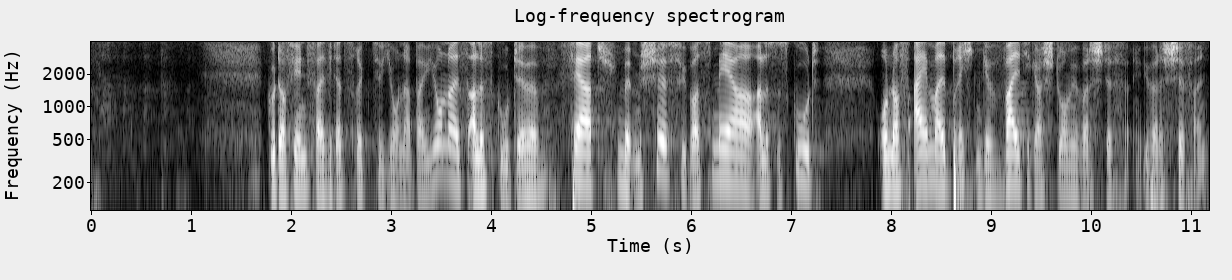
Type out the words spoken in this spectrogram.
Gut, auf jeden Fall wieder zurück zu Jona. Beim Jona ist alles gut. Er fährt mit dem Schiff übers Meer, alles ist gut. Und auf einmal bricht ein gewaltiger Sturm über das Schiff, über das Schiff ein.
